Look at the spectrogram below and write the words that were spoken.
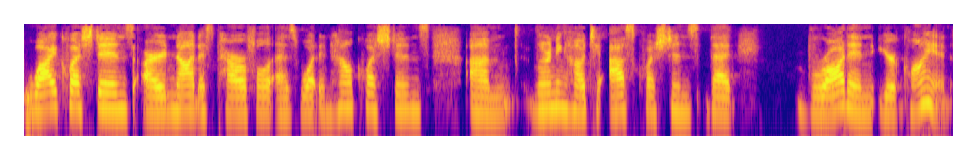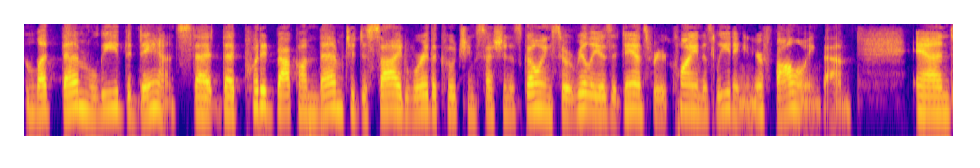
why questions are not as powerful as what and how questions. Um, learning how to ask questions that broaden your client and let them lead the dance that that put it back on them to decide where the coaching session is going. So it really is a dance where your client is leading and you're following them. And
